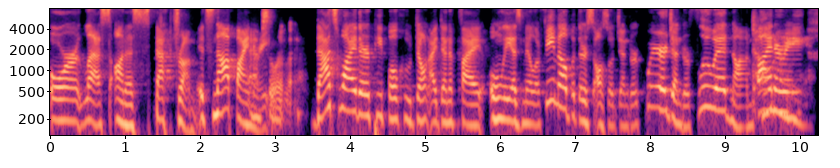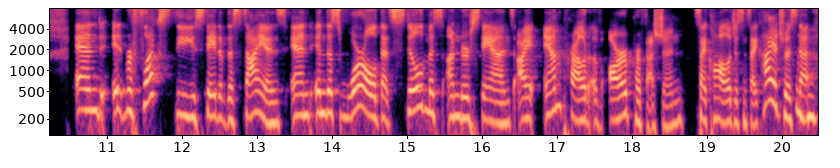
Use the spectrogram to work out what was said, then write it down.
or less on a spectrum. It's not binary. Absolutely. That's why there are people who don't identify only as male or female, but there's also gender queer, gender fluid, non binary. Totally. And it reflects the state of the science. And in this world that still misunderstands, I am proud of our profession, psychologists and psychiatrists, mm-hmm. that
